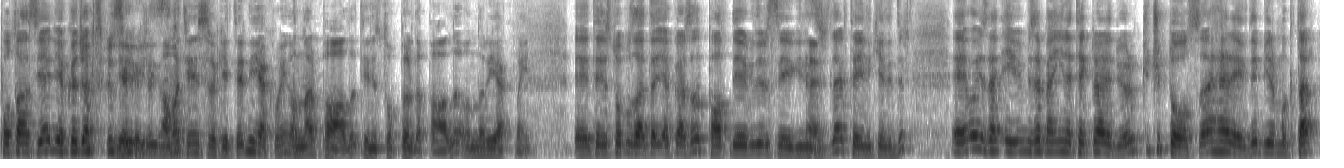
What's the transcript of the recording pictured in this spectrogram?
potansiyel yakacaktır sevgili Yakacak. izleyiciler. Ama tenis raketlerini yakmayın. Onlar pahalı. Tenis topları da pahalı. Onları yakmayın. E, tenis topu zaten yakarsanız patlayabilir sevgili Evet. izleyiciler. Tehlikelidir. E, o yüzden evimize ben yine tekrar ediyorum. Küçük de olsa her evde bir miktar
